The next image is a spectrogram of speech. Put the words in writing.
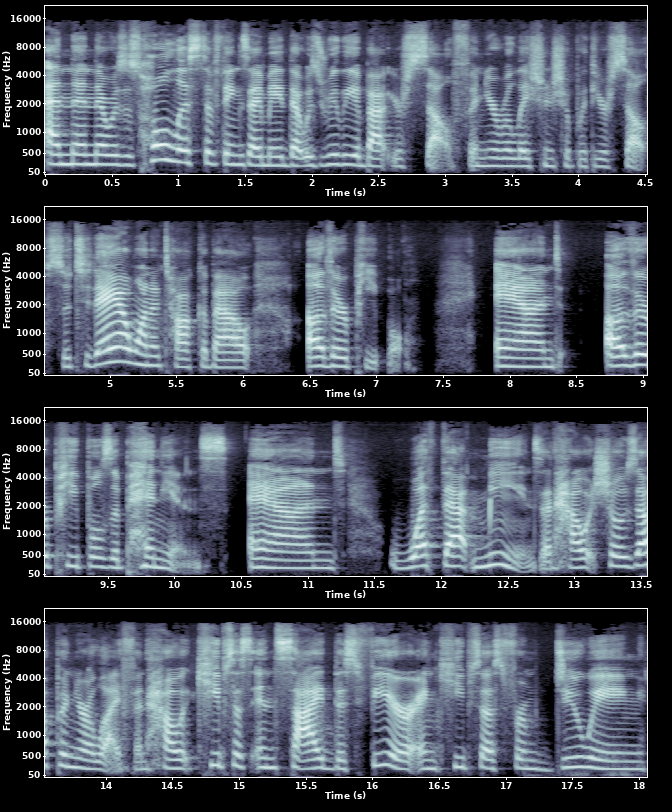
And then there was this whole list of things I made that was really about yourself and your relationship with yourself. So today I want to talk about other people and other people's opinions and what that means and how it shows up in your life and how it keeps us inside this fear and keeps us from doing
